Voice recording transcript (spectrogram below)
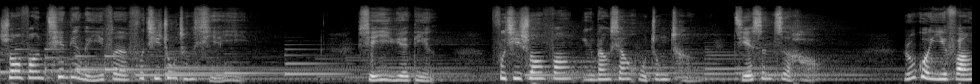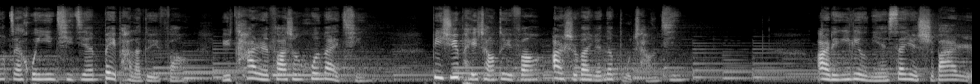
双方签订了一份夫妻忠诚协议。协议约定，夫妻双方应当相互忠诚，洁身自好。如果一方在婚姻期间背叛了对方，与他人发生婚外情，必须赔偿对方二十万元的补偿金。二零一六年三月十八日，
